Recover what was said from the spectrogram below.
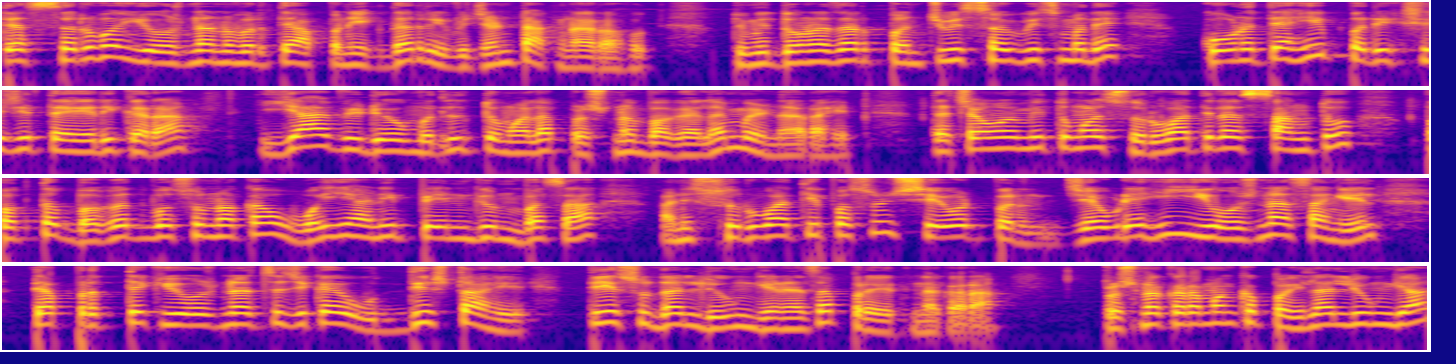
त्या सर्व योजनांवरती आपण एकदा रिव्हिजन टाकणार आहोत. तुम्ही दोन हजार पंचवीस सव्वीसमध्ये कोणत्याही परीक्षेची तयारी करा या व्हिडिओमधील तुम्हाला प्रश्न बघायला मिळणार आहेत. त्याच्यामुळे मी तुम्हाला सुरुवातीलाच सांगतो फक्त बघत बसू नका वही आणि पेन घेऊन बसा आणि सुरुवातीपासून शेवटपर्यंत जेवढ्याही योजना सांगेल त्या प्रत्येक योजनेचं जे काही उद्दिष्ट आहे ते सुद्धा लिहून घेण्याचा प्रयत्न करा. प्रश्न क्रमांक पहिला लिहून घ्या.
